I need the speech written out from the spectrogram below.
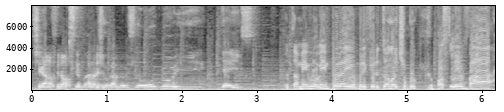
chegar no final de semana, jogar meu jogo e, e é isso. Eu também vou bem por aí. Eu prefiro ter um notebook que eu posso levar,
